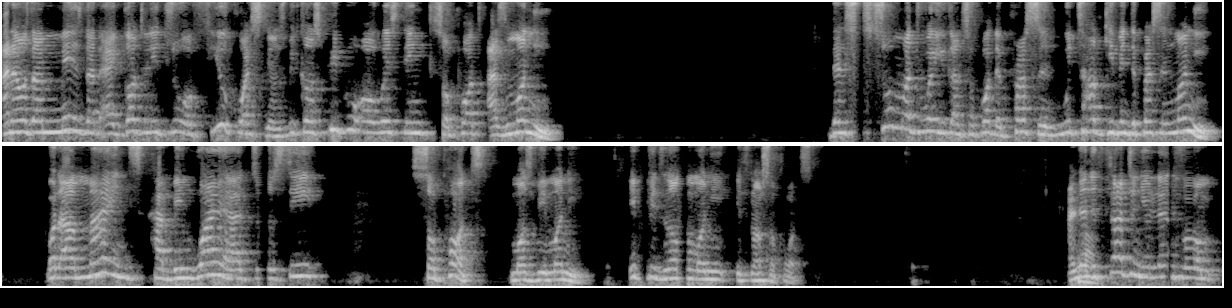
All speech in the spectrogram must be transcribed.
And I was amazed that I got little or few questions because people always think support as money. There's so much way you can support the person without giving the person money. But our minds have been wired to see support must be money. If it's not money, it's not support. And then Wow. the third thing you learn from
